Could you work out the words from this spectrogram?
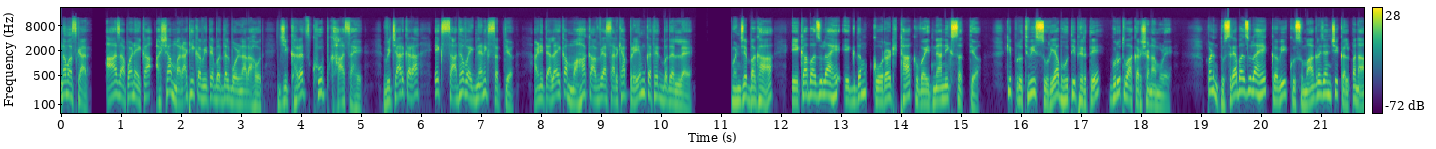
नमस्कार. आज आपण एका अशा मराठी कवितेबद्दल बोलणार आहोत जी खरंच खूप खास आहे. विचार करा एक साधं वैज्ञानिक सत्य आणि त्याला एका महाकाव्यासारख्या प्रेमकथेत बदललंय. म्हणजे बघा एका बाजूला आहे एकदम कोरडठाक वैज्ञानिक सत्य की पृथ्वी सूर्याभोवती फिरते गुरुत्वाकर्षणामुळे. पण दुसऱ्या बाजूला आहे कवी कुसुमाग्रजांची कल्पना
